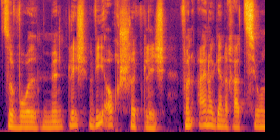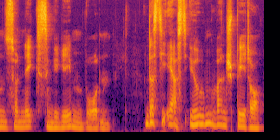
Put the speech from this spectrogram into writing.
sowohl mündlich wie auch schriftlich von einer Generation zur nächsten gegeben wurden und dass die erst irgendwann später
